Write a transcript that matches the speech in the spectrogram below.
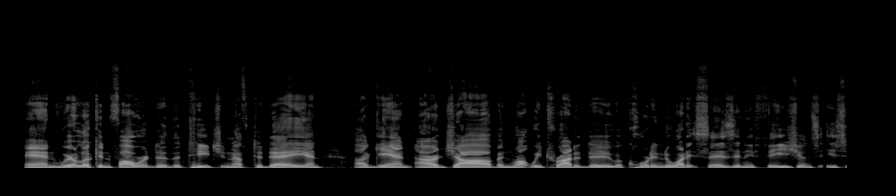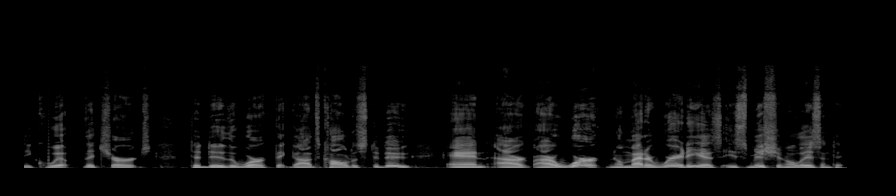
And we're looking forward to the teaching of today. And again, our job and what we try to do, according to what it says in Ephesians, is equip the church to do the work that God's called us to do. And our our work, no matter where it is, is missional, isn't it?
